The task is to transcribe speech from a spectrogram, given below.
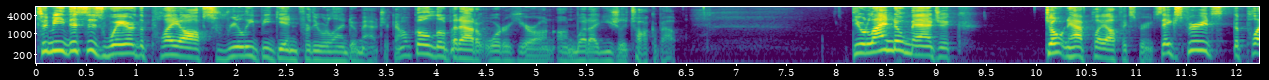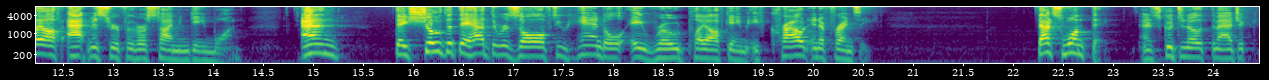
To me, this is where the playoffs really begin for the Orlando Magic. And I'll go a little bit out of order here on, on what I usually talk about. The Orlando Magic don't have playoff experience. They experienced the playoff atmosphere for the first time in game one. And they showed that they had the resolve to handle a road playoff game, a crowd in a frenzy. That's one thing. And it's good to know that the Magic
